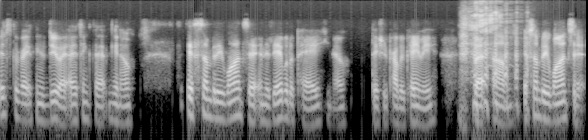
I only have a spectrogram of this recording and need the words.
it's the right thing to do. I, I think that you know, if somebody wants it and is able to pay, you know, they should probably pay me. But um, if somebody wants it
